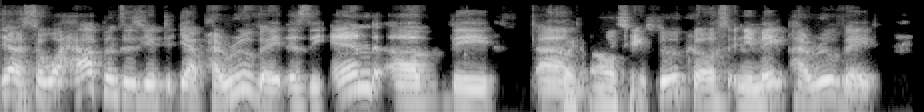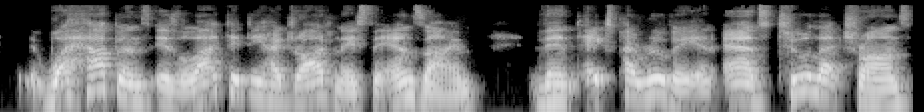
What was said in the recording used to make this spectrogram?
Yeah. So what happens is you yeah pyruvate is the end of the um, glucose, and you make pyruvate. What happens is lactate dehydrogenase, the enzyme, then mm-hmm. takes pyruvate and adds two electrons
